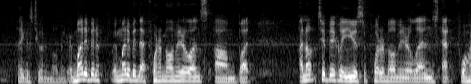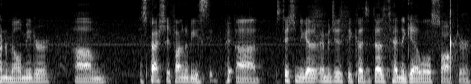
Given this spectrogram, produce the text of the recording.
I think it was 200 millimeter. It might have been it might have been that 400 millimeter lens, um, but I don't typically use the 400 millimeter lens at 400 millimeter, um, especially if I'm going to be uh, stitching together images because it does tend to get a little softer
